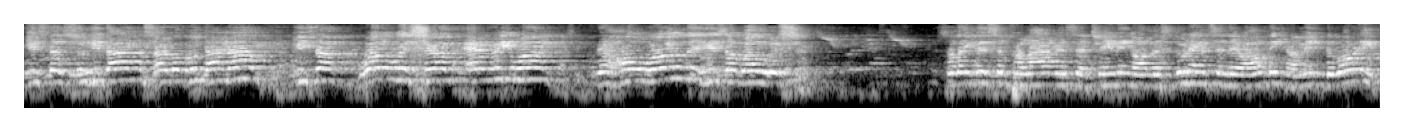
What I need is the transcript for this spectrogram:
is the Suhridam Sarvabhutanam. He's the well-wisher of everyone. The whole world is a well-wisher. So like this in Prahlad is uh, training all the students and they're all becoming devotees.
